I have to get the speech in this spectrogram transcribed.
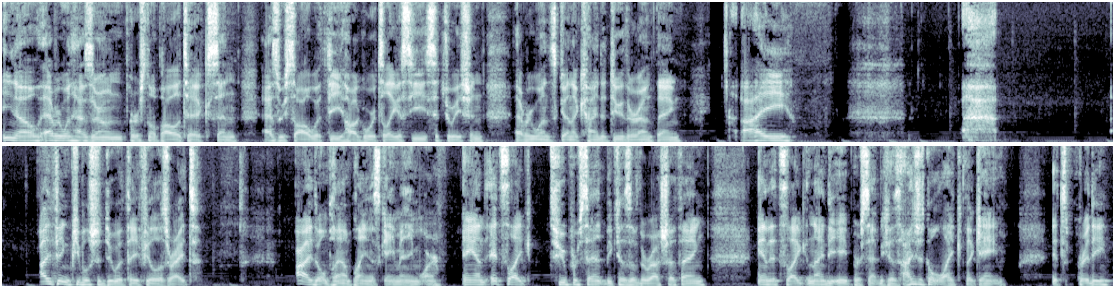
you know, everyone has their own personal politics. And as we saw with the Hogwarts Legacy situation, everyone's going to kind of do their own thing. I I think people should do what they feel is right. I don't plan on playing this game anymore. And it's like 2% because of the Russia thing. And it's like 98% because I just don't like the game. It's pretty,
